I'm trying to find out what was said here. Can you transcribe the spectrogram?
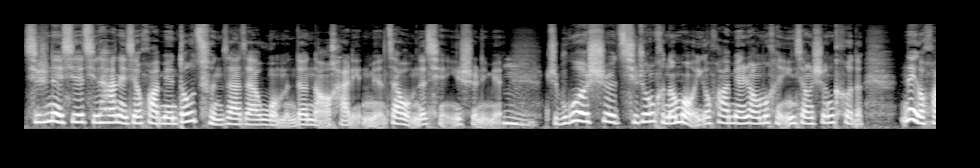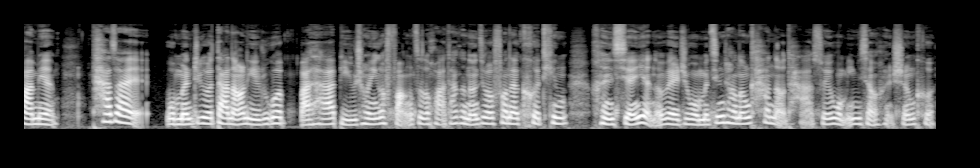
其实那些其他那些画面都存在在我们的脑海里面，在我们的潜意识里面。嗯，只不过是其中可能某一个画面让我们很印象深刻的那个画面，它在我们这个大脑里，如果把它比喻成一个房子的话，它可能就放在客厅很显眼的位置，我们经常能看到它，所以我们印象很深刻。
